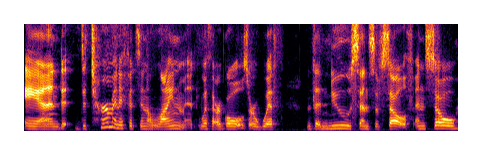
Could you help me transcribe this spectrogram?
and determine if it's in alignment with our goals or with the new sense of self. And so,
